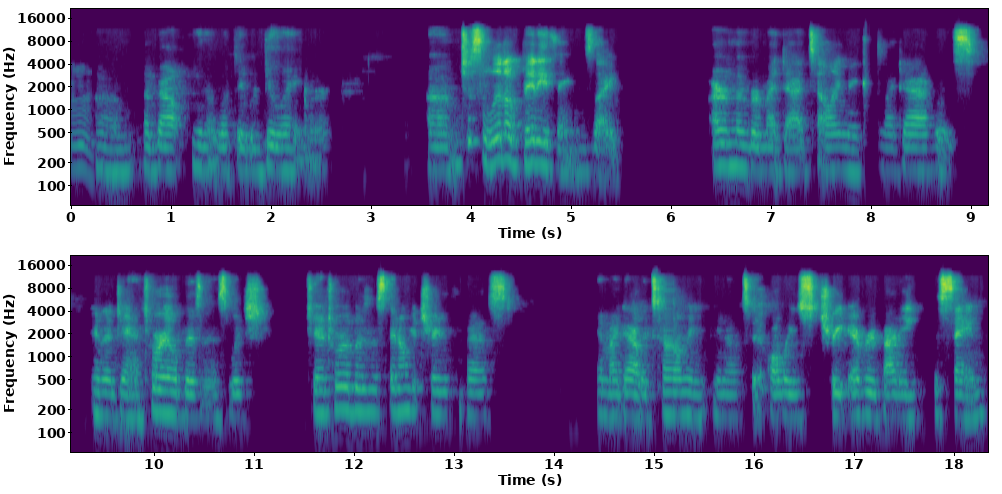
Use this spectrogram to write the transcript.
mm. um, about you know what they were doing or um, just little bitty things like I remember my dad telling me because my dad was in a janitorial business, which janitorial business they don't get treated the best. And my dad would tell me, you know, to always treat everybody the same,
